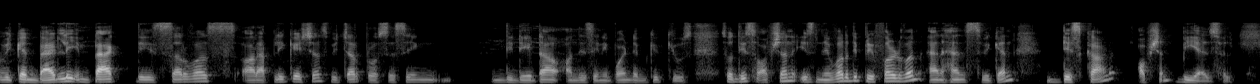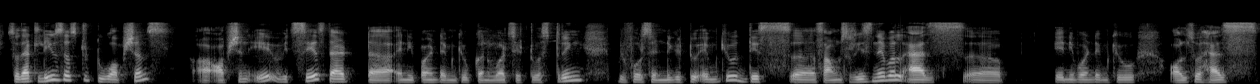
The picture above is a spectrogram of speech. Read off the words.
we can badly impact the servers or applications which are processing the data on this anypoint MQ queues. So this option is never the preferred one and hence we can discard option B as well. So that leaves us to two options. Uh, option A which says that uh, Anypoint MQ converts it to a string before sending it to MQ. This uh, sounds reasonable as uh, Anypoint MQ also has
